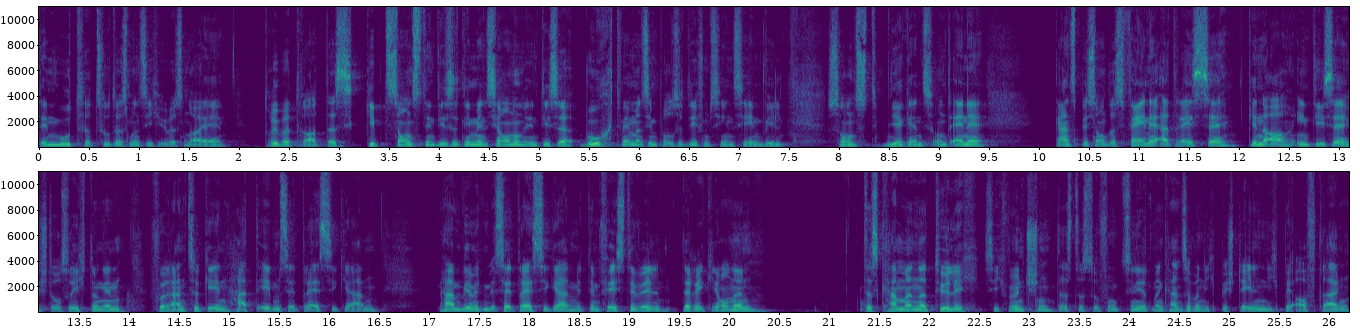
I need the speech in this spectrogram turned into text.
den Mut dazu, dass man sich übers Neue drüber traut. Das gibt sonst in dieser Dimension und in dieser Wucht, wenn man es im positiven Sinn sehen will, sonst nirgends. Und eine ganz besonders feine Adresse, genau in diese Stoßrichtungen voranzugehen, hat eben seit 30 Jahren, haben wir seit 30 Jahren mit dem Festival der Regionen. Das kann man natürlich sich wünschen, dass das so funktioniert. Man kann es aber nicht bestellen, nicht beauftragen.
